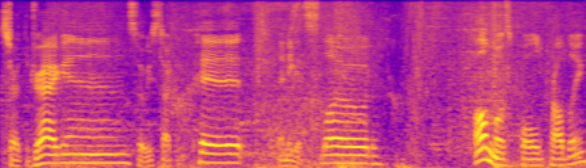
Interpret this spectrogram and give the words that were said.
Start the dragon, so he's stuck in pit, then he gets slowed. Almost pulled, probably.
